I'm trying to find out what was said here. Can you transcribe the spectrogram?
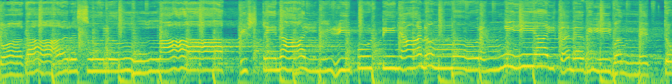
ത്വാകാരസുലുള്ള ഇഷ്ടിനാൽ മിഴി പൂട്ടി ഞാനൊന്നുറങ്ങിയാൽ കനവിൽ വന്നെത്തും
